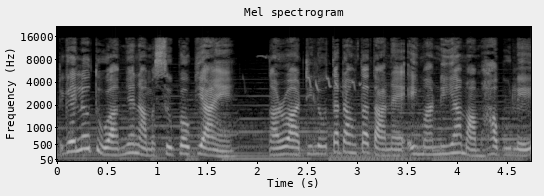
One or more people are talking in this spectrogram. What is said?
တကယ်လို့ तू ကမျက်နှာမစူပုတ်ပြရင်ငါတို့ကဒီလိုတက်တောင့်တက်တာနဲ့အိမ်မှာနေရမှာမဟုတ်ဘူးလေ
